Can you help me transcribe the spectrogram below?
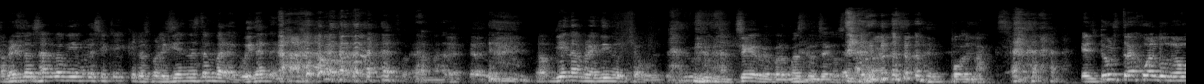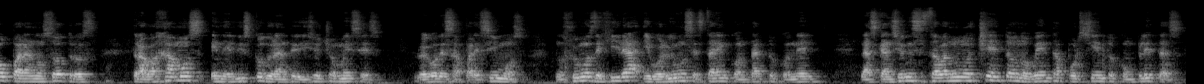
Aprendas algo bien, qué, que los policías no están para cuidar. No, bien aprendido, chavos. Sígueme para más consejos. Paul Max. El tour trajo algo nuevo para nosotros. Trabajamos en el disco durante 18 meses. Luego desaparecimos. Nos fuimos de gira y volvimos a estar en contacto con él. Las canciones estaban un 80 o 90% completas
